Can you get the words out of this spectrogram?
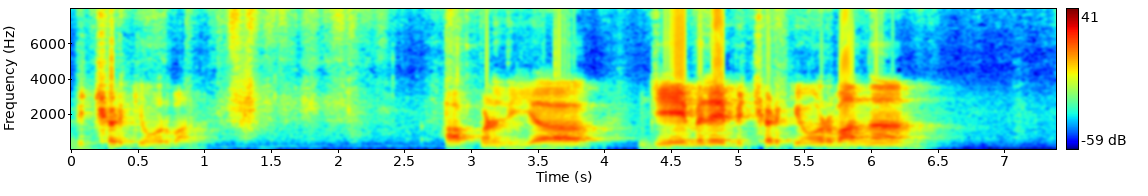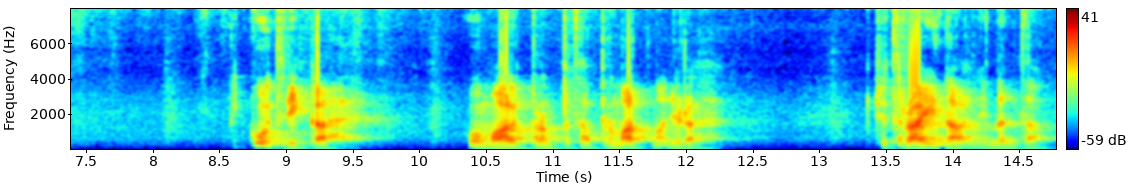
ਵਿਛੜ ਕਿਉਂ ਰਵਾਨਾ? ਆਪਣ ਲਿਆ, ਜੇ ਮਿਲੇ ਵਿਛੜ ਕਿਉਂ ਰਵਾਨਾ? ਇੱਕੋ ਤਰੀਕਾ ਹੈ। ਉਹ ਮਾਲਕ ਪਰਮ ਪਿਤਾ ਪਰਮਾਤਮਾ ਜਿਹੜਾ ਹੈ, ਚਤਰਾਈ ਨਾਲ ਨਹੀਂ ਮਿਲਦਾ।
